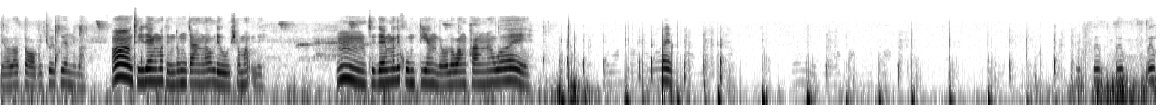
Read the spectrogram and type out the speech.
เดี๋ยวเราต่อไปช่วยเพื่อนดีกว่าอ่าสีแดงมาถึงตรงกลางแล้วเร็วชะมัดเลย อืมสีแดงไม่ได้คุมเตียงเดี๋ยวระวังพังนะเว้ยเว้ยปึ๊บปึ๊บปึ๊บ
